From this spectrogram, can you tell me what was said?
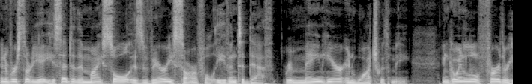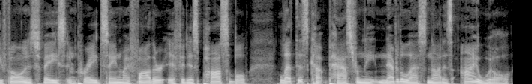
And in verse 38, he said to them, My soul is very sorrowful, even to death. Remain here and watch with me. And going a little further, he fell on his face and prayed, saying, My father, if it is possible, let this cup pass from me. Nevertheless, not as I will,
